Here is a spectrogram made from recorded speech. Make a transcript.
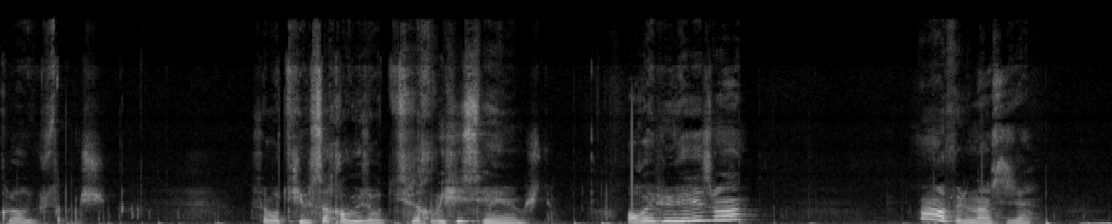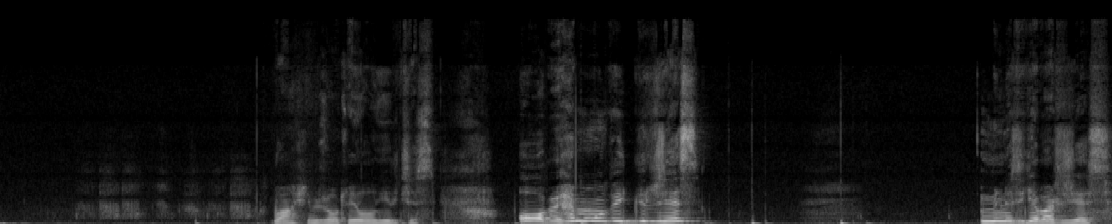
Kral yükseltmiş. Sen bu timsah kavuysa bu timsah kavuyı hiç sevmemiştim. Aa hepimiz mi lan? Aferin lan size. Bak şimdi biz orta yola gideceğiz. Abi hemen oraya gireceğiz. Milleti geberteceğiz.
